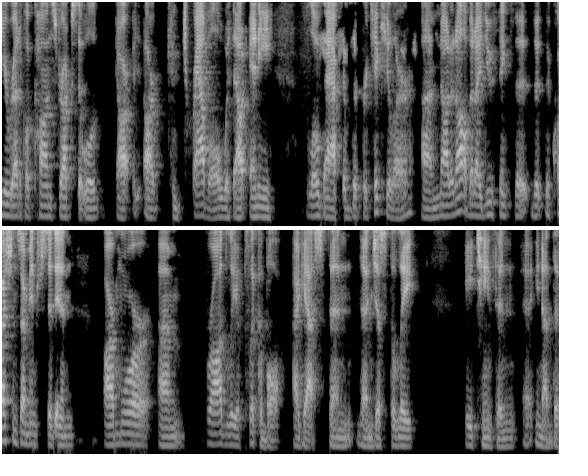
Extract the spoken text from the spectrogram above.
theoretical constructs that will are, are can travel without any blowback of the particular. Um, not at all. But I do think that the, the questions I'm interested in are more um, broadly applicable, I guess, than than just the late 18th and uh, you know the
